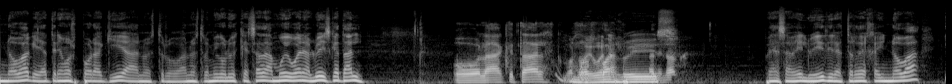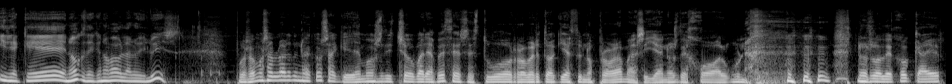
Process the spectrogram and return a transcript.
Nova que ya tenemos por aquí a nuestro, a nuestro amigo Luis Quesada. Muy buenas, Luis, ¿qué tal? Hola, ¿qué tal? Muy buenas, Luis. Pues ya sabéis, Luis, director de Nova ¿Y de qué, no, de qué nos va a hablar hoy, Luis? Pues vamos a hablar de una cosa que ya hemos dicho varias veces. Estuvo Roberto aquí hace unos programas y ya nos dejó alguna, nos lo dejó caer.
